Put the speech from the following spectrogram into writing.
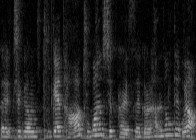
네, 지금 두 개 다 두 번씩 발색을 한 상태고요.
